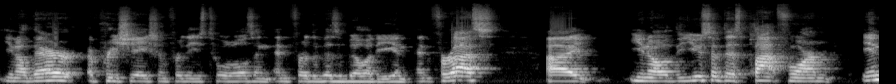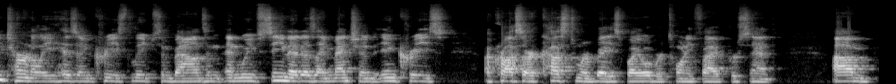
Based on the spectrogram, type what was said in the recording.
you know their appreciation for these tools and, and for the visibility and, and for us uh, you know, the use of this platform internally has increased leaps and bounds. And, and we've seen it, as I mentioned, increase across our customer base by over 25%. Um,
